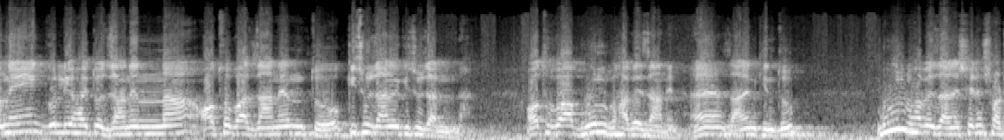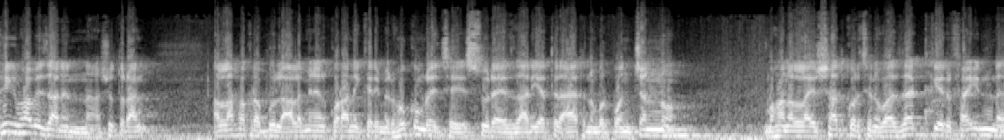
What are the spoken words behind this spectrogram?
অনেকগুলি হয়তো জানেন না, অথবা জানেন তো, কিছু জানেন কিছু জানেন না। অথবা ভুল ভাবে জানেন হ্যাঁ জানেন কিন্তু ভুল ভাবে জানেন, সেটা সঠিক ভাবে জানেন না। সুতরাং আল্লাহ ফকরাবুল আলমিনের কোরআন করিমের হুকুম রয়েছে, সুরে জারিয়াতের আয়াত নম্বর পঞ্চান্ন। মহান আল্লাহ ইরশাদ করেছেন ওয়াজাক্কির ফাইন্না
